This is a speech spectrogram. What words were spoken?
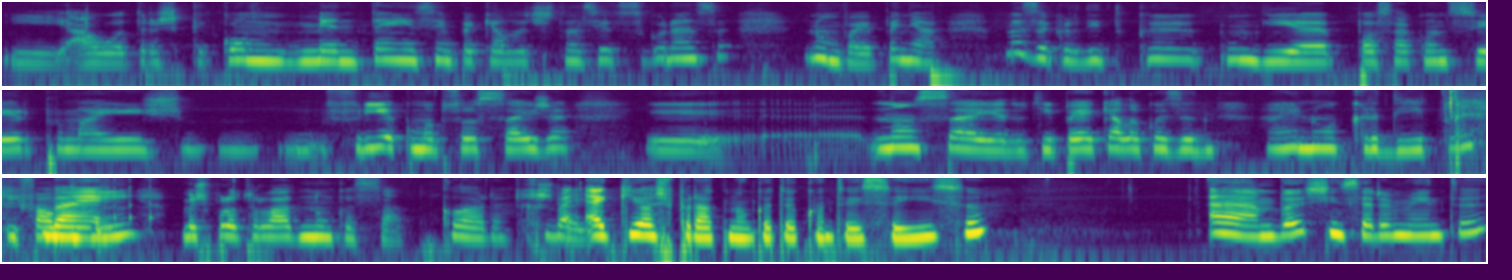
E há outras que, como mantêm sempre aquela distância de segurança, não vai apanhar. Mas acredito que um dia possa acontecer, por mais fria que uma pessoa seja, eh, não sei, é do tipo, é aquela coisa de ai, não acredito e falo Bem- de mim, mas por outro lado nunca sabe. Claro. Respeito. Bem, aqui eu esperar que nunca te aconteça isso. A ambas, sinceramente.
